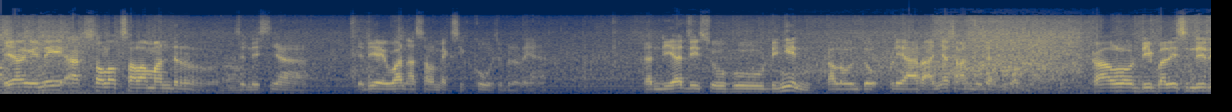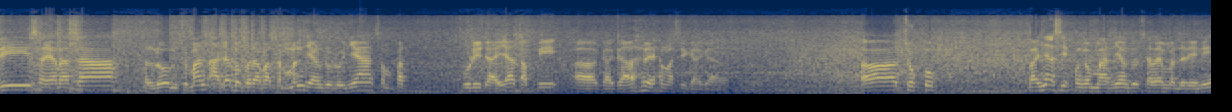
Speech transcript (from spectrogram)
Yang ini axolot salamander jenisnya. Jadi hewan asal Meksiko sebenarnya. Dan dia di suhu dingin. Kalau untuk peliharaannya sangat mudah juga. Kalau di Bali sendiri saya rasa belum. Cuman ada beberapa temen yang dulunya sempat budidaya tapi eh, gagal ya masih gagal. Eh, cukup banyak sih penggemarnya untuk salamander ini,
